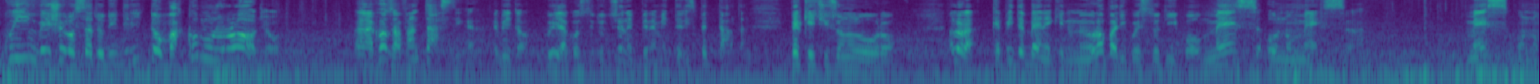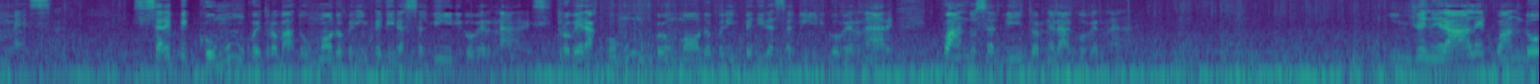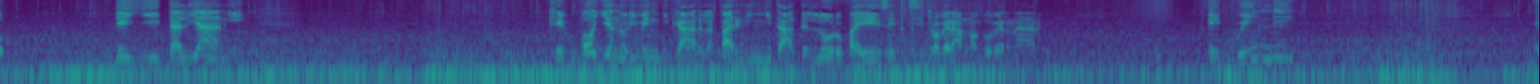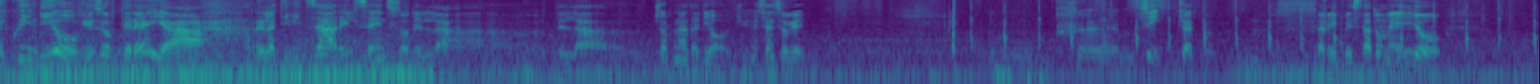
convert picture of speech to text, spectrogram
Qui invece lo Stato di diritto va come un orologio, è una cosa fantastica, capito? Qui la Costituzione è pienamente rispettata, perché ci sono loro. Allora, capite bene che in un'Europa di questo tipo, MES o non MES, MES o non MES, si sarebbe comunque trovato un modo per impedire a Salvini di governare, si troverà comunque un modo per impedire a Salvini di governare quando Salvini tornerà a governare. In generale, quando degli italiani che vogliano rivendicare la pari dignità del loro paese si troveranno a governare. E quindi e quindi io vi esorterei a relativizzare il senso della, della giornata di oggi, nel senso che eh, sì, certo, sarebbe stato meglio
